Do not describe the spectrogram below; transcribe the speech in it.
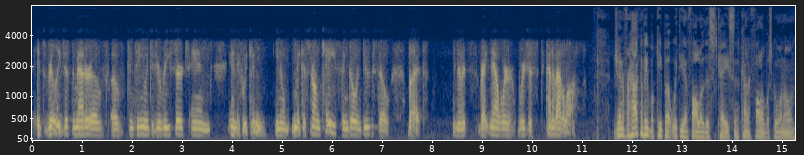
it's really just a matter of, of continuing to do research and and if we can you know make a strong case, then go and do so. But you know, it's right now we're we're just kind of at a loss. Jennifer, how can people keep up with you and follow this case and kind of follow what's going on?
